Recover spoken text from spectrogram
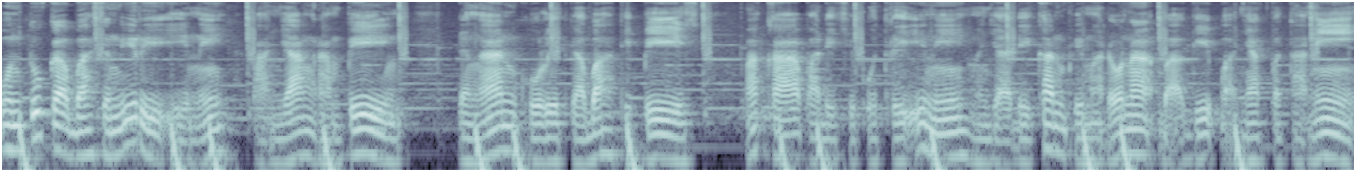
Untuk gabah sendiri ini panjang ramping dengan kulit gabah tipis. Maka padi ciputri ini menjadikan primadona bagi banyak petani.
